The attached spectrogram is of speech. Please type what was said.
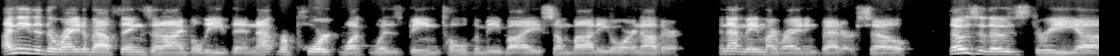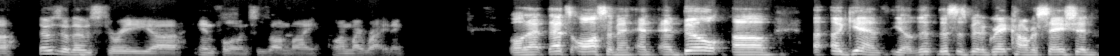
I needed to write about things that I believed in, not report what was being told to me by somebody or another. And that made my writing better. So those are those three uh, those are those three uh, influences on my on my writing. Well, that that's awesome, and and and Bill, um, again, you know, th- this has been a great conversation.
